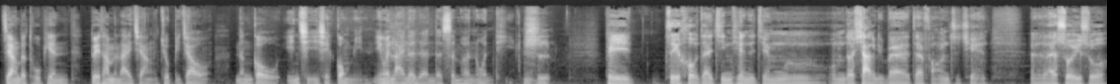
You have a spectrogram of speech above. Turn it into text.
这样的图片对他们来讲就比较能够引起一些共鸣，因为来的人的身份问题。是，可以最后在今天的节目，我们到下个礼拜在访问之前，呃，来说一说。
